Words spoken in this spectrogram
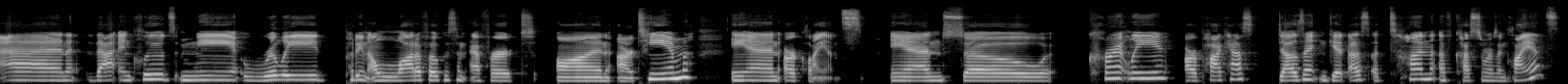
And that includes me really putting a lot of focus and effort on our team and our clients. And so currently, our podcast doesn't get us a ton of customers and clients.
